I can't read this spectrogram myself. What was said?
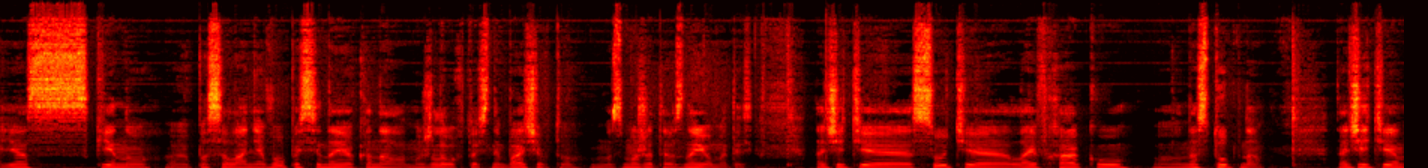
Я скину е, посилання в описі на його канал. Можливо, хтось не бачив, то зможете ознайомитись. Значить, е, суть е, лайфхаку е, наступна. Значить, е,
